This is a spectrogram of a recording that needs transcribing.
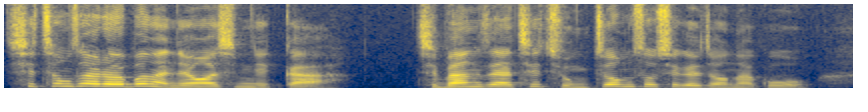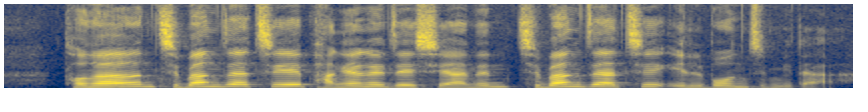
시청자 여러분 안녕하십니까? 지방자치 중점 소식을 전하고 더 나은 지방자치의 방향을 제시하는 지방자치 1번지입니다.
